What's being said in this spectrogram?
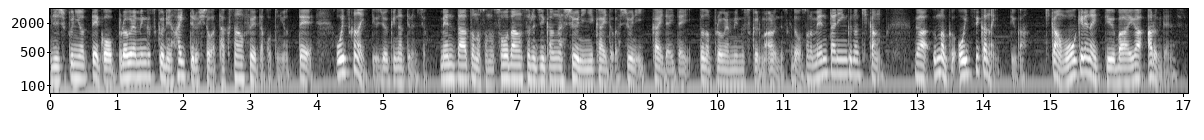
自粛によってこうプログラミングスクールに入ってる人がたくさん増えたことによって追いつかないっていう状況になってるんですよ。メンターとのその相談する時間が週に2回とか週に1回大体どのプログラミングスクールもあるんですけどそのメンタリングの期間がうまく追いつかないっていうか期間を設けれないっていう場合があるみたいです。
